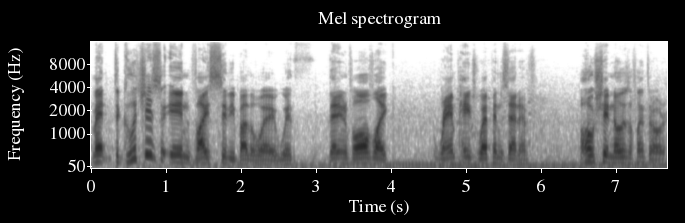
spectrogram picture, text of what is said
Man, the glitches in Vice City, by the way, with that involve like rampage weapons that have. Oh shit! No, there's a flamethrower.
